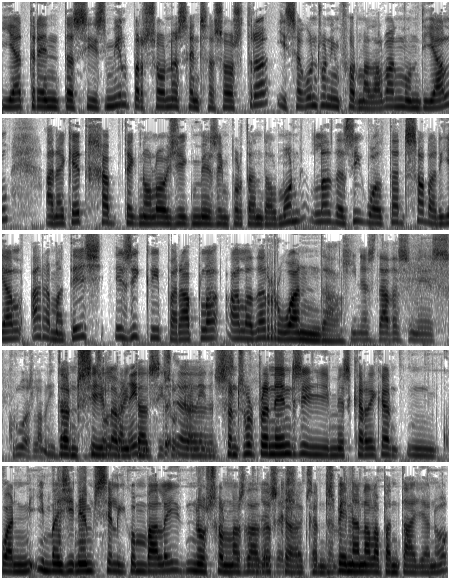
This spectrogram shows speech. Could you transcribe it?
Hi ha 36.000 persones sense sostre i, segons un informe del Banc Mundial, en aquest hub tecnològic més important del món, la desigualtat salarial ara mateix és equiparable a la de Ruanda. Quines dades més crues, la veritat. Doncs sí, la veritat, i sorprenents. Eh, són sorprenents i més que res que mm, quan imaginem Silicon Valley no són les dades No que, això, que ens venen a la pantalla. No?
